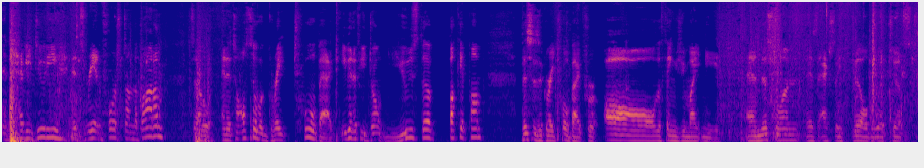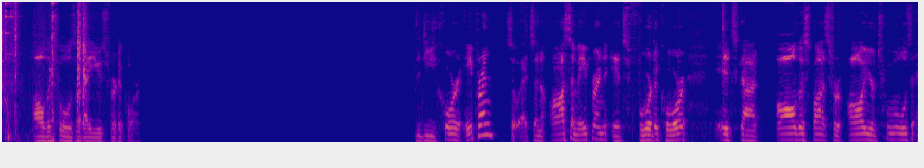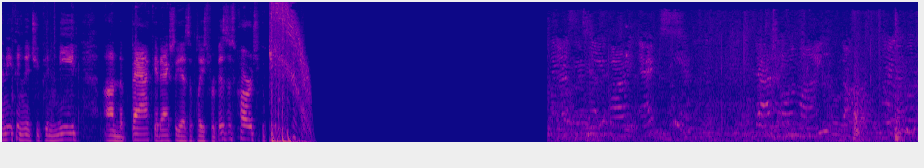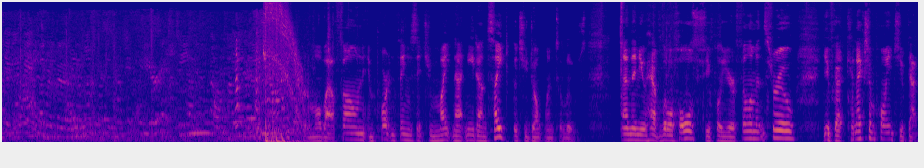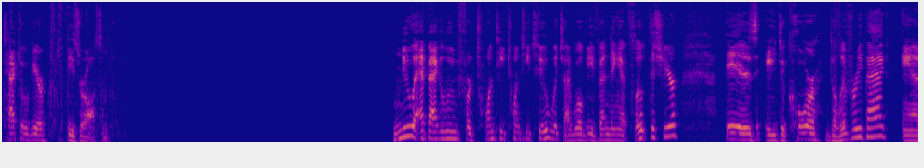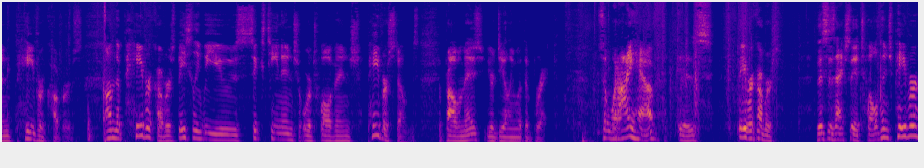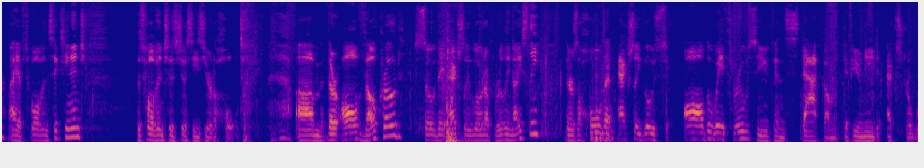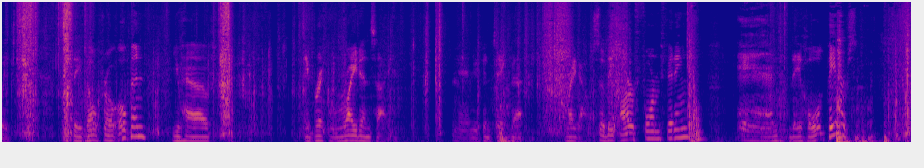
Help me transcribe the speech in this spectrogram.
And heavy duty, it's reinforced on the bottom. So, and it's also a great tool bag. Even if you don't use the bucket pump, this is a great tool bag for all the things you might need. And this one is actually filled with just all the tools that I use for decor. The decor apron. So it's an awesome apron. It's for decor. It's got all the spots for all your tools, anything that you can need. On the back, it actually has a place for business cards. Mobile phone, important things that you might not need on site, but you don't want to lose. And then you have little holes so you pull your filament through. You've got connection points. You've got tactical gear. These are awesome. New at Bagalloon for 2022, which I will be vending at Float this year, is a decor delivery bag and paver covers. On the paver covers, basically we use 16 inch or 12 inch paver stones. The problem is you're dealing with a brick. So what I have is paver covers. This is actually a 12 inch paver. I have 12 and 16 inch. The 12 inch is just easier to hold. um, they're all Velcroed, so they actually load up really nicely. There's a hole that actually goes all the way through so you can stack them if you need extra weight. If they Velcro open, you have a brick right inside. And you can take that right out. So they are form-fitting and they hold pavers.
